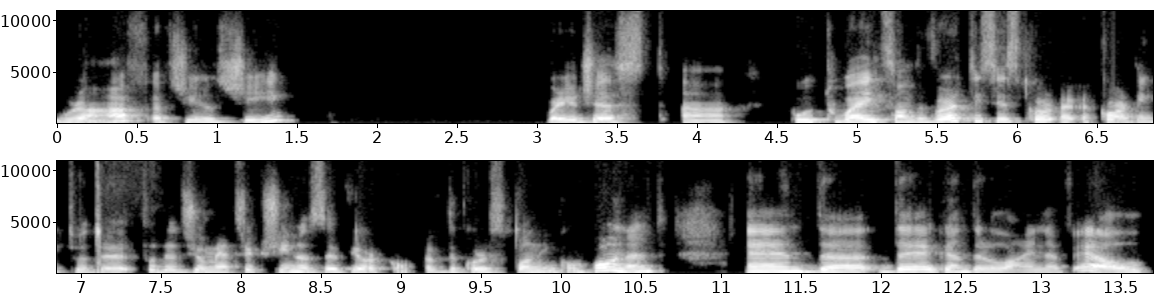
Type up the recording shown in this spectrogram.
graph of genus G, where you just uh, put weights on the vertices according to the to the geometric genus of your of the corresponding component, and uh, the underline of L.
